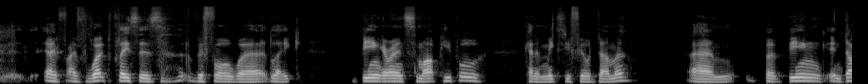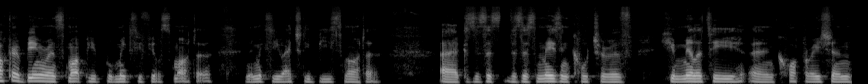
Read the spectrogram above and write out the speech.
uh, I've I've worked places before where like being around smart people kind of makes you feel dumber. Um, but being in Docker, being around smart people makes you feel smarter, and it makes you actually be smarter because uh, there's there's this amazing culture of humility and cooperation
